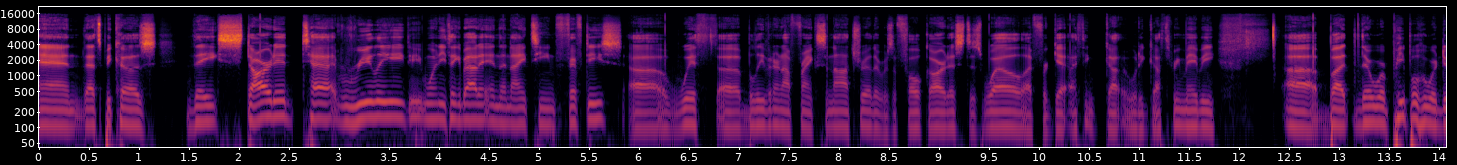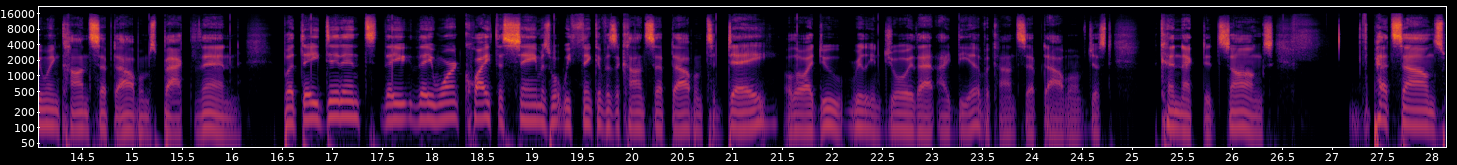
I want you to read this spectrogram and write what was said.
and that's because they started to really, when you think about it, in the 1950s uh, with, uh, believe it or not, Frank Sinatra. There was a folk artist as well. I forget. I think Woody Guthrie maybe. Uh, but there were people who were doing concept albums back then but they didn't they they weren't quite the same as what we think of as a concept album today although i do really enjoy that idea of a concept album of just connected songs the Pet Sounds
